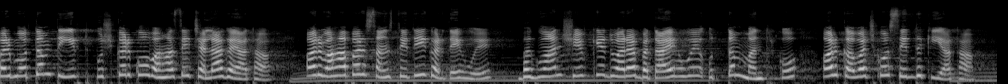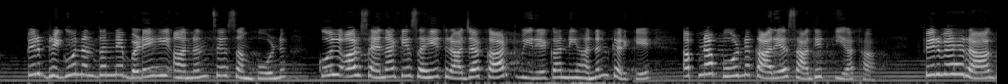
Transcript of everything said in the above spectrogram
परमोत्तम तीर्थ पुष्कर को वहाँ से चला गया था और वहाँ पर संस्थिति करते हुए भगवान शिव के द्वारा बताए हुए उत्तम मंत्र को और कवच को सिद्ध किया था। फिर भृगुनंदन ने बड़े ही आनंद से संपूर्ण कुल और सेना के सहित राजा कार्तवीर्य का निहनन करके अपना पूर्ण कार्य साधित किया था। फिर वह राग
